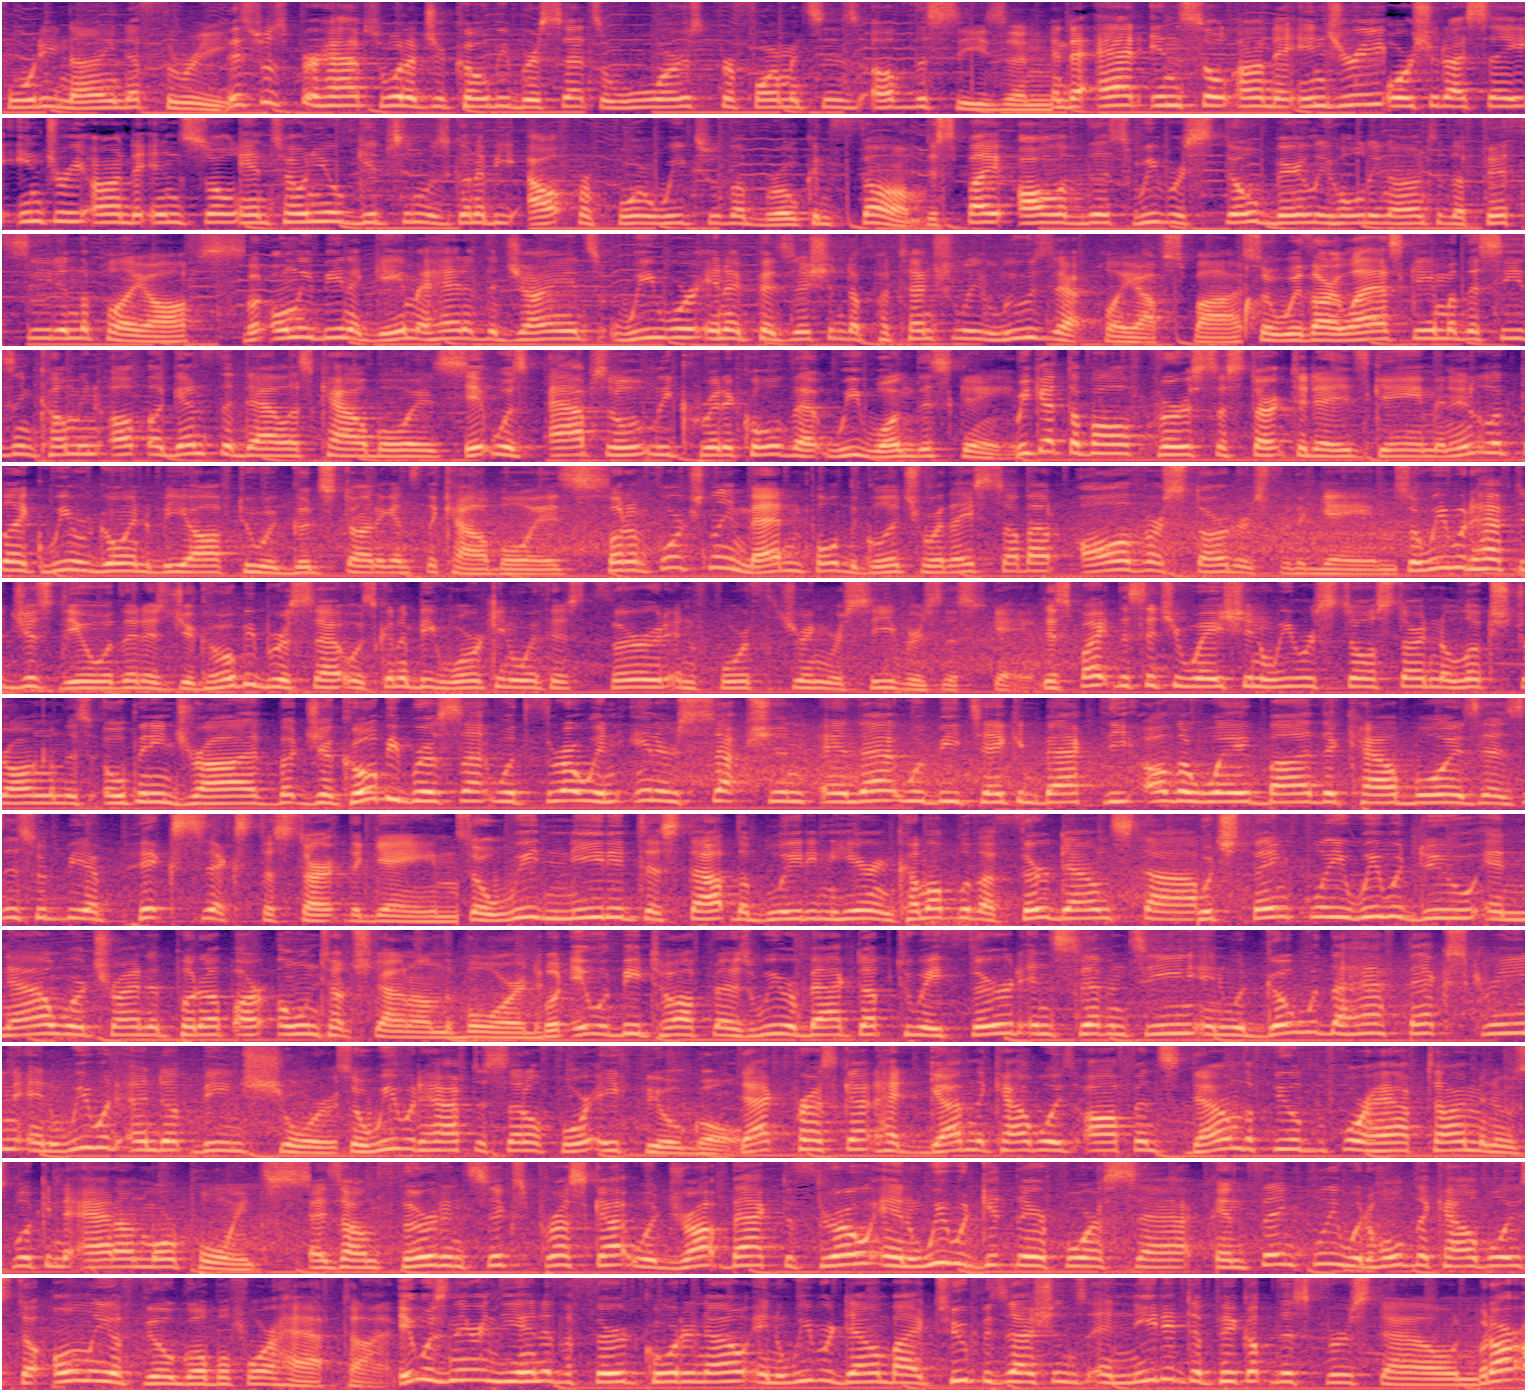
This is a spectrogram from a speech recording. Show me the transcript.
49 to 3. This was perhaps one of Jacoby Brissett's worst performances of the season, and to add insult onto injury, or should I say injury onto insult, Antonio Gibson was going to be out for four weeks with a broken thumb. Despite all of this, we were still barely holding on to the fifth seed in the playoffs, but only being a game ahead of the Giants, we were in a position to potentially lose that playoff spot. So with our last game of the season coming up against the Dallas Cowboys, it was absolutely critical that we won this game. We get the ball first to start today's game, and it looked like we were going to be off to a good start against the Cowboys. But unfortunately, Madden pulled the glitch where they sub out all of our starters for the game, so we would have to just deal with it as Jacoby Brissett was going to be working with his third and fourth string receivers this game. Despite the situation, we were still starting to look strong on this opening drive, but Jacoby Brissett would throw an interception, and that would be taken back the other way by the Cowboys as this would be a pick six to start the game. So we needed to stop the bleeding here and come up with a third down stop, which thankfully we would do, and now we're trying to put up our own touchdown on the board. But it would be tough as we were backed up to a third and 17 and would go with the halfback screen, and we would end up being short, so we would have to settle for a field goal. Dak Prescott had gotten the Cowboys offense down the field before halftime and was looking to add on more points. As on third and six, Prescott would drop back to throw, and we would get there for a sack, and thankfully would hold the Cowboys to only a field goal before halftime. It was nearing the end of the third quarter now, and we were down by two possessions and needed to pick up this first down, but our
